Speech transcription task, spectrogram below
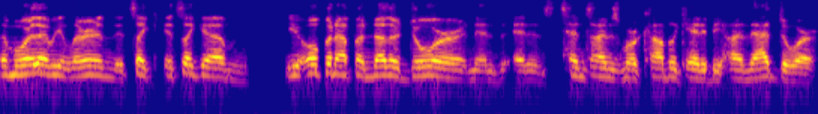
the more that we learn, it's like it's like um you open up another door and then and it's ten times more complicated behind that door.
